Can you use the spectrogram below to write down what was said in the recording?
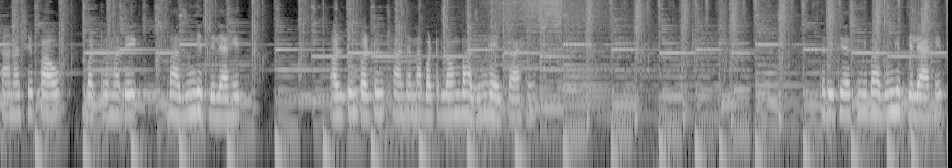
छान असे पाव बटरमध्ये भाजून घेतलेले आहेत. आलटून पलटून छान त्यांना बटर लावून भाजून घ्यायचं आहे. तर इथे असे मी भाजून घेतलेले आहेत.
